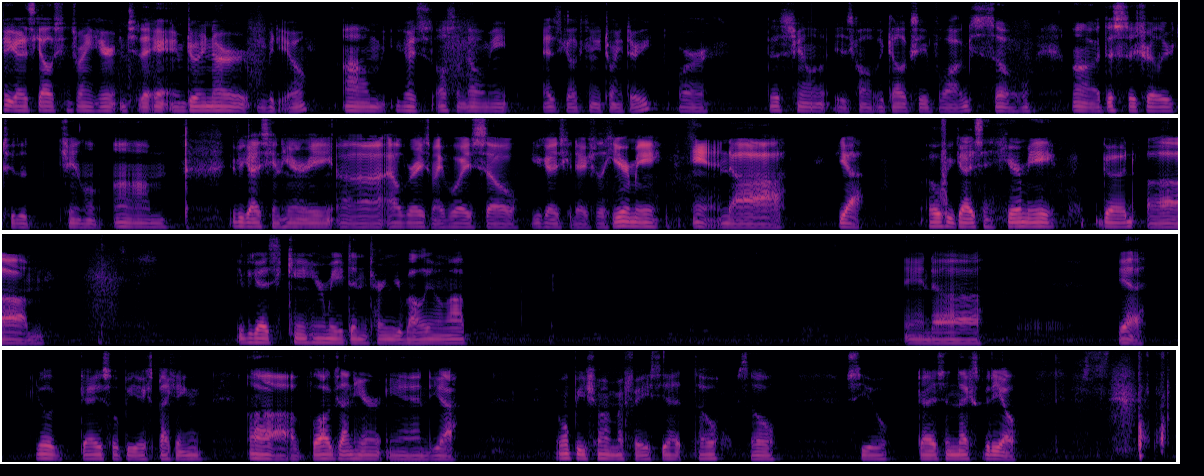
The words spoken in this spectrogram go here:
Hey guys, Galaxy Twenty here, and today I'm doing another video. Um, you guys also know me as Galaxy 23, or this channel is called the Galaxy Vlogs. So, uh, this is a trailer to the channel. Um, if you guys can hear me, uh, I'll raise my voice so you guys can actually hear me. And uh, yeah, I hope you guys can hear me good. Um, if you guys can't hear me, then turn your volume up. and uh, yeah, you guys will be expecting uh, vlogs on here, and yeah, it won't be showing my face yet though. So, see you guys in the next video.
